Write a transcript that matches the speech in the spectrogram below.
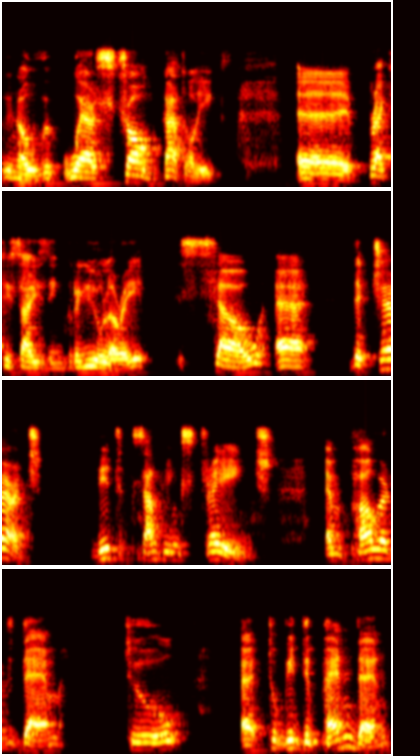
you know, were strong Catholics, uh, practicing regularly. So uh, the church did something strange, empowered them to uh, to be dependent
